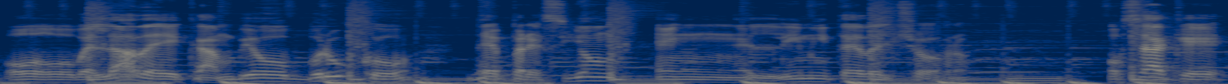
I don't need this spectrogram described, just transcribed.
o ¿verdad? de cambio brusco de presión en el límite del chorro. O sea que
